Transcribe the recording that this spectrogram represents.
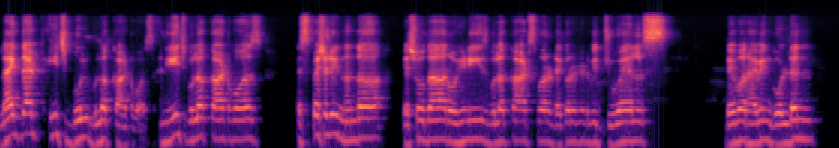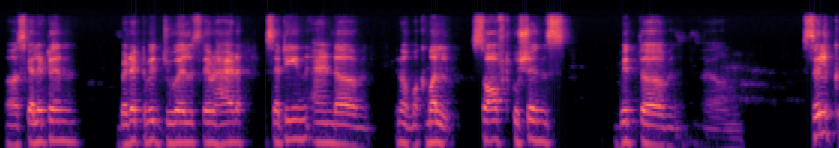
Like that each bull bullock cart was. And each bullock cart was especially nanda yashoda rohini's bullock carts were decorated with jewels. They were having golden uh, skeleton bedecked with jewels. They had satin and um, you know makmal soft cushions with um, um, silk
